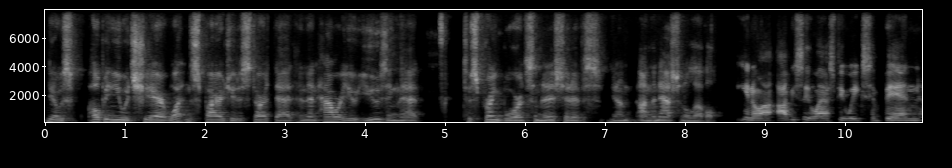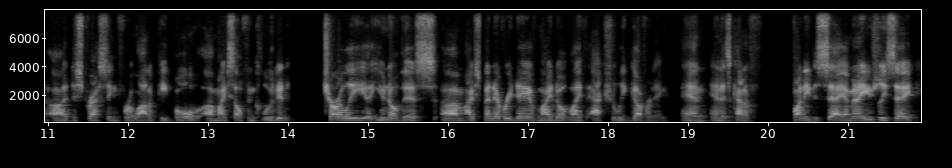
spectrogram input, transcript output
You know, was hoping you would share what inspired you to start that, and then how are you using that to springboard some initiatives, you know, on the national level you know, obviously the last few weeks have been uh, distressing for a lot of people, uh, myself included. Charlie, uh, you know this. Um, I've spent every day of my adult life actually governing, and and it's kind of funny to say. I mean, I usually say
